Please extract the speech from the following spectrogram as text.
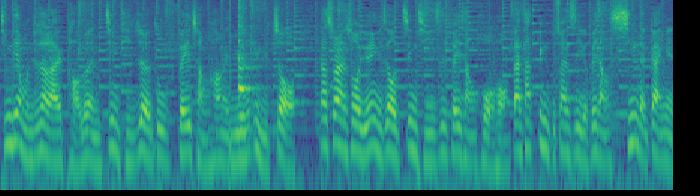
今天我们就是要来讨论近期热度非常夯的元宇宙。那虽然说元宇宙近期是非常火红，但它并不算是一个非常新的概念。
